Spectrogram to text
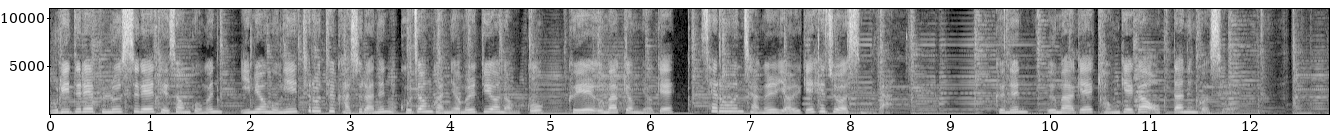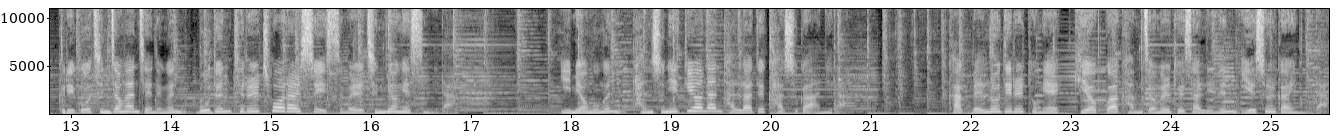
우리들의 블루스의 대성공은 이명웅이 트로트 가수라는 고정관념을 뛰어넘고 그의 음악 경력에 새로운 장을 열게 해주었습니다. 그는 음악에 경계가 없다는 것을 그리고 진정한 재능은 모든 틀을 초월할 수 있음을 증명했습니다. 이명웅은 단순히 뛰어난 발라드 가수가 아니라 각 멜로디를 통해 기억과 감정을 되살리는 예술가입니다.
